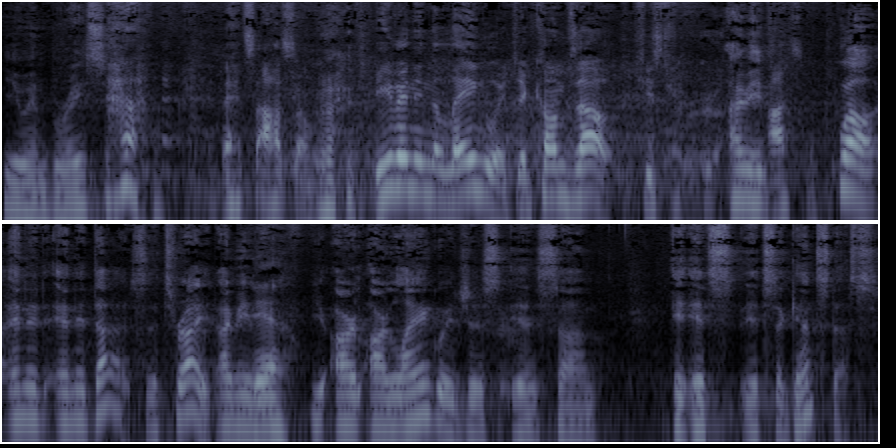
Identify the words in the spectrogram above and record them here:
You embrace it. That's awesome. Right? Even in the language, it comes out. She's, I mean, awesome. Well, and it and it does. It's right. I mean, yeah. our our language is is um, it, it's it's against us.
